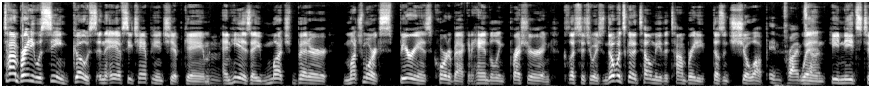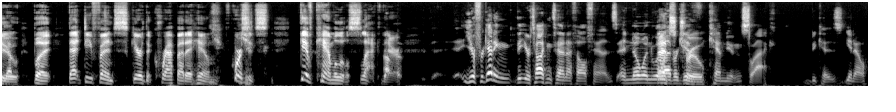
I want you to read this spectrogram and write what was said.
Tom Brady was seeing ghosts in the AFC Championship game, Mhm. and he is a much better, much more experienced quarterback at handling pressure and clutch situations. No one's going to tell me that Tom Brady doesn't show up in prime when time. he needs to, Yep. but that defense scared the crap out of him. Of course, it's give Cam a little slack there. You're forgetting that you're talking to NFL fans, and no one will That's ever true. give Cam Newton slack because you know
